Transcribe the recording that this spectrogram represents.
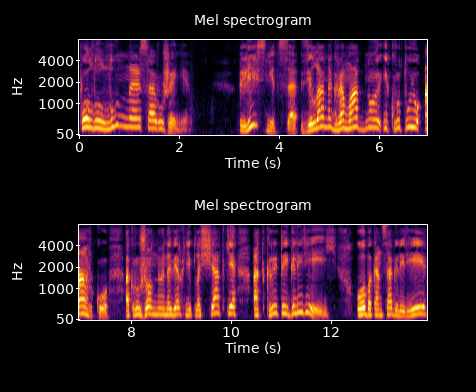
полулунное сооружение. Лестница вела на громадную и крутую арку, окруженную на верхней площадке открытой галереей. Оба конца галереи,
